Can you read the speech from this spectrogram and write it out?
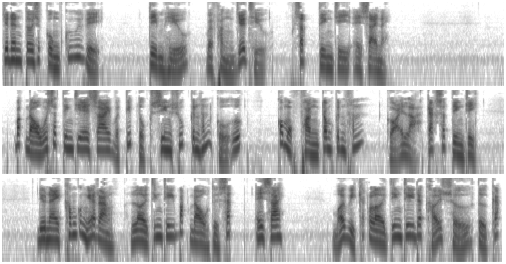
Cho nên tôi sẽ cùng quý vị tìm hiểu về phần giới thiệu sách Tiên tri Esai này. Bắt đầu với sách Tiên tri Esai và tiếp tục xuyên suốt Kinh Thánh Cụ Ước, có một phần trong Kinh Thánh gọi là các sách tiên tri. Điều này không có nghĩa rằng lời tiên tri bắt đầu từ sách Esai, bởi vì các lời tiên tri đã khởi sự từ các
